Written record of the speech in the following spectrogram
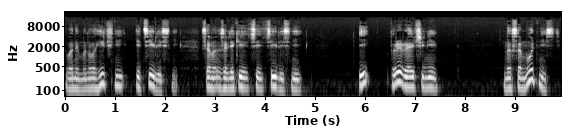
Вони монологічні і цілісні. Саме завдяки цій цілісній і приречені на самотність,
